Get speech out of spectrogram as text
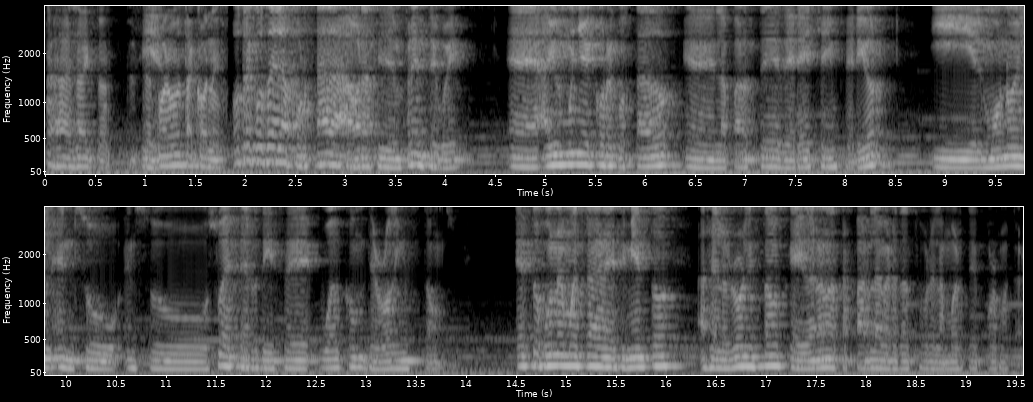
Ajá, exacto. Sí, te ponemos tacones. Otra cosa de la portada, ahora sí de enfrente, güey. Eh, hay un muñeco recostado en la parte derecha inferior y el mono en, en su, en su suéter dice Welcome the Rolling Stones. Esto fue una muestra de agradecimiento hacia los Rolling Stones que ayudaron a tapar la verdad sobre la muerte de Paul McCartney.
